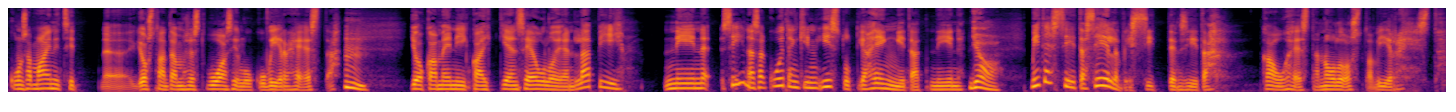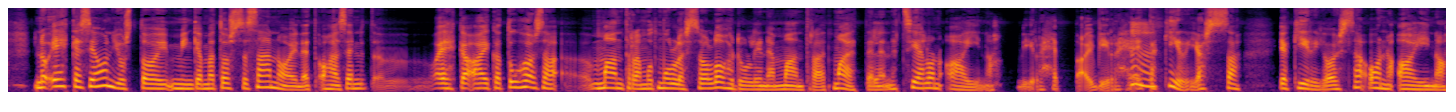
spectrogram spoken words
kun sä mainitsit jostain tämmöisestä vuosilukuvirheestä, mm. joka meni kaikkien seulojen läpi, niin siinä sä kuitenkin istut ja hengität, niin Joo. Miten siitä selvisi sitten siitä kauheasta nolosta virheestä? No ehkä se on just toi, minkä mä tuossa sanoin, että onhan se nyt ehkä aika tuhosa mantra, mutta mulle se on lohdullinen mantra, että mä ajattelen, että siellä on aina virhe tai virheitä mm. kirjassa ja kirjoissa on aina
